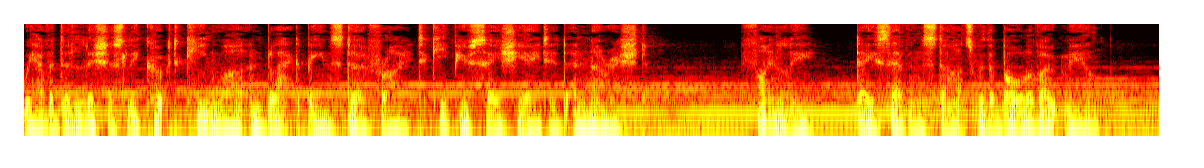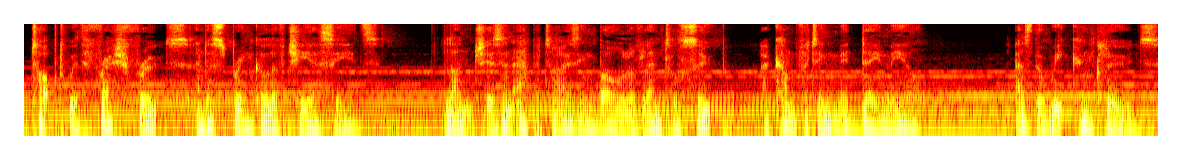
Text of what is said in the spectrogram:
we have a deliciously cooked quinoa and black bean stir-fry to keep you satiated and nourished. Finally, day seven starts with a bowl of oatmeal, topped with fresh fruits and a sprinkle of chia seeds. Lunch is an appetizing bowl of lentil soup, a comforting midday meal. As the week concludes,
